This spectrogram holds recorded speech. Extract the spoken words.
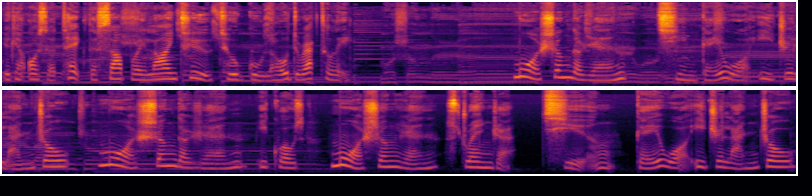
You can also take the subway line 2 to Gulou directly. 陌生的人 请给我一支兰州。陌生的人 equals 陌生人 stranger。请给我一支兰州。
